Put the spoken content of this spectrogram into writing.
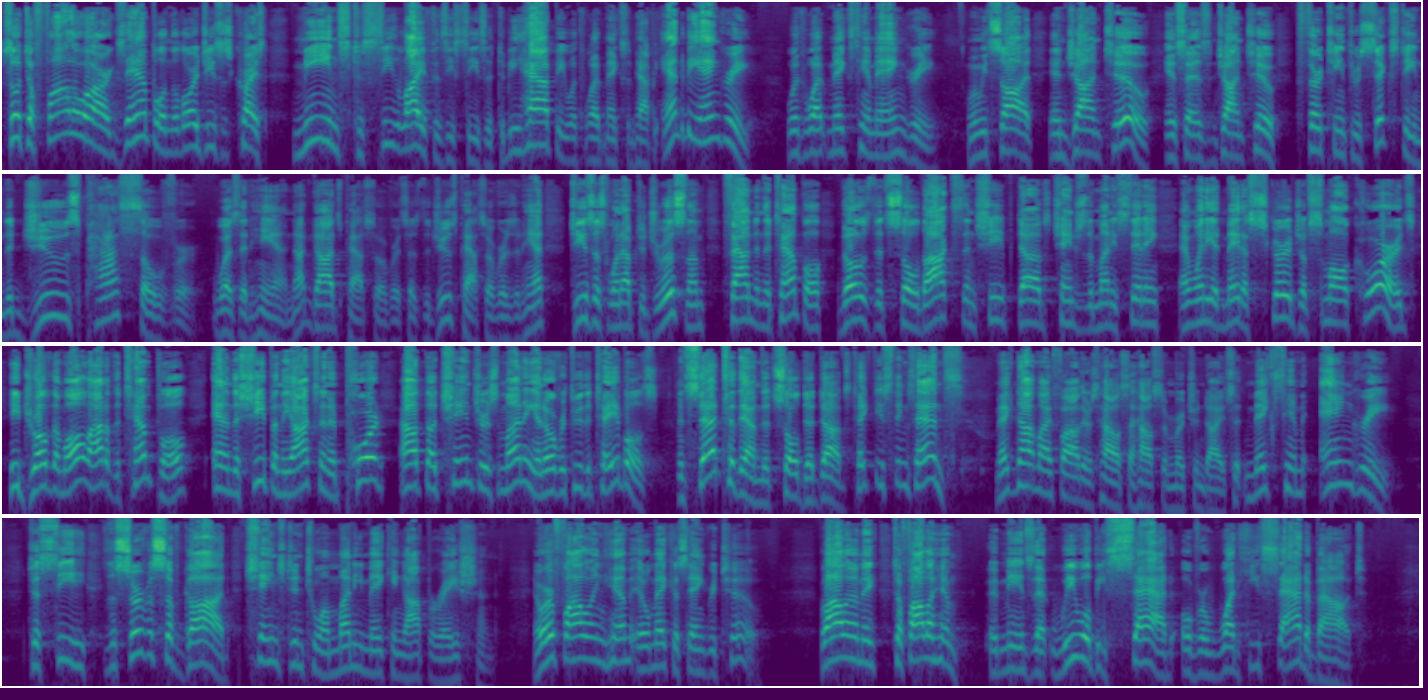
So to follow our example in the Lord Jesus Christ means to see life as he sees it, to be happy with what makes him happy, and to be angry with what makes him angry. When we saw it in John 2, it says in John 2, 13 through 16, the Jews' Passover was at hand. Not God's Passover. It says the Jews' Passover is at hand. Jesus went up to Jerusalem, found in the temple those that sold oxen, sheep, doves, changes of money sitting. And when he had made a scourge of small cords, he drove them all out of the temple and the sheep and the oxen and poured out the changers' money and overthrew the tables and said to them that sold the doves, Take these things hence. Make not my father's house a house of merchandise. It makes him angry to see the service of God changed into a money making operation. And we're following him, it'll make us angry too. Follow him, to follow him, it means that we will be sad over what he's sad about.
